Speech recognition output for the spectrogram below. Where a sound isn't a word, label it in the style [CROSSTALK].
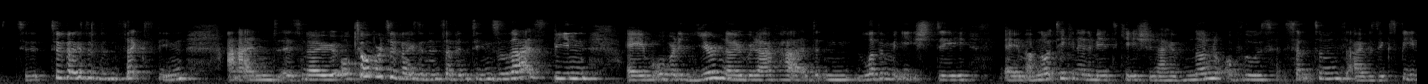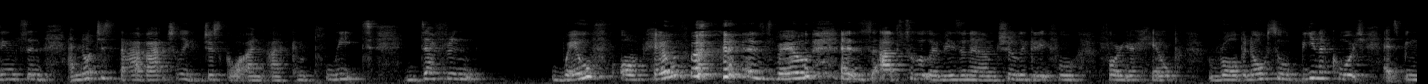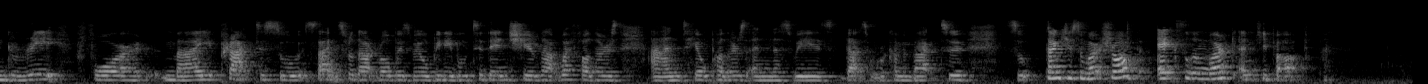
2016 and it's now October 2017 so that's been um, over a year now where I've had living each day um, I'm not taking any medication. I have none of those symptoms I was experiencing, and not just that, I've actually just got an, a complete different wealth of health [LAUGHS] as well. It's absolutely amazing and I'm truly grateful for your help, Rob. And also being a coach, it's been great for my practice. So thanks for that, Rob, as well, being able to then share that with others and help others in this way. Is, That's what we're coming back to. So thank you so much, Rob. Excellent work and keep it up.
